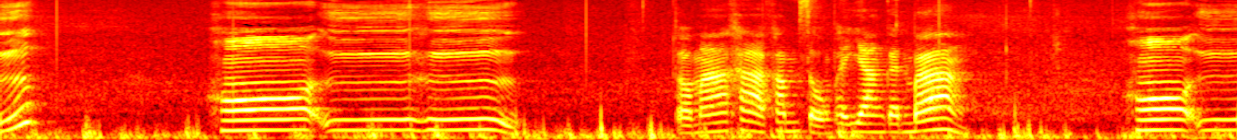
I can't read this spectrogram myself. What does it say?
อ หออือ ฮือ ต่อมาค่ะคำสองพยางกันบ้างฮออือ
